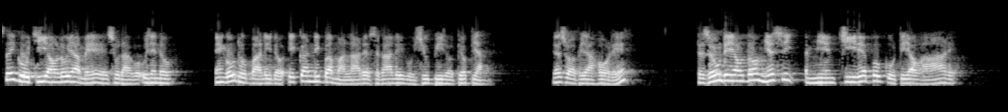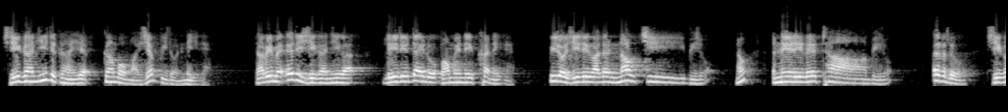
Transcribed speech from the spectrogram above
စိတ်ကိုကြည်အောင်လုပ်ရမယ်ဆိုတာကိုဦးဇင်းတို့အင်္ဂုတ္တပါဠိတော်ဧကနိပတ်မှာလာတဲ့စကားလေးကိုယူပြီးတော့ပြောပြတယ်မြတ်စွာဘုရားဟောတယ်တစုံတယောက်သောမျက်စိအမြင်ကြည်တဲ့ပုဂ္ဂိုလ်တယောက်ဟာတဲ့ရေကန်ကြီးတကန်ရဲ့ကမ်းပေါ်မှာရက်ပြီးတော့နေတယ်ဒါပေမဲ့အဲ့ဒီရေကန်ကြီးကလေတွေတိုက်လို့ဘောင်းမင်းတွေခတ်နေတယ်ပြီးတော့ရေတွေကလည်းနောက်ကြည့်ပြီးတော့နော်အနေတွေလည်းထားပြီးတော့အဲ့ဒါလို့ရေက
